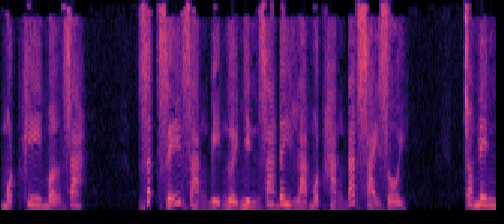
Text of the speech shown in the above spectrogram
Một khi mở ra. Rất dễ dàng bị người nhìn ra đây là một hàng đã xài rồi. Cho nên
